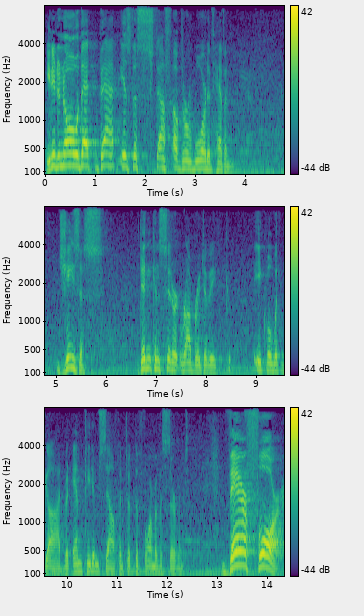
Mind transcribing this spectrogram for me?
you need to know that that is the stuff of the reward of heaven. Jesus didn't consider it robbery to be equal with God, but emptied himself and took the form of a servant. Therefore,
